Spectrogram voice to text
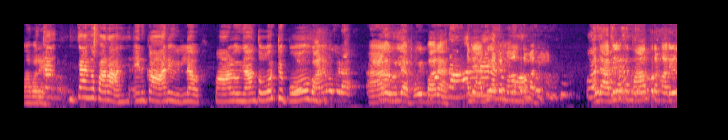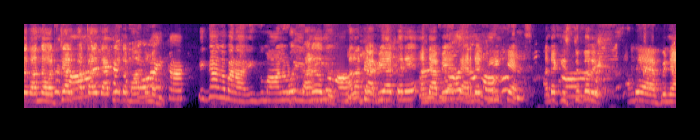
ആ പറയാ. ഇക്ക അങ്ങ് പറ. എനിക്ക് ആരും ഇല്ല. മാളു ഞാൻ തോറ്റു പോകും. ഇല്ല. പോയി പറ. അഭിയാട്ടം മാത്രം മതി. അഭിയാട്ടം മാത്രം മതി. ഇവിടെ വന്ന ഒറ്റയാൾ പത്താളത്തെ അഭിയാട്ടം മാത്രം മതി. ഇക്ക പറ. ഇക്ക് മാളു പോയി പണി വെക്ക് അതെന്റെ അഭിയാട്ടന് എന്റെ അഭിയാട്ടൻ എന്റെ ടീക്ക് എന്റെ ക്രിസ്റ്റഫർ എന്റെ പിന്നെ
